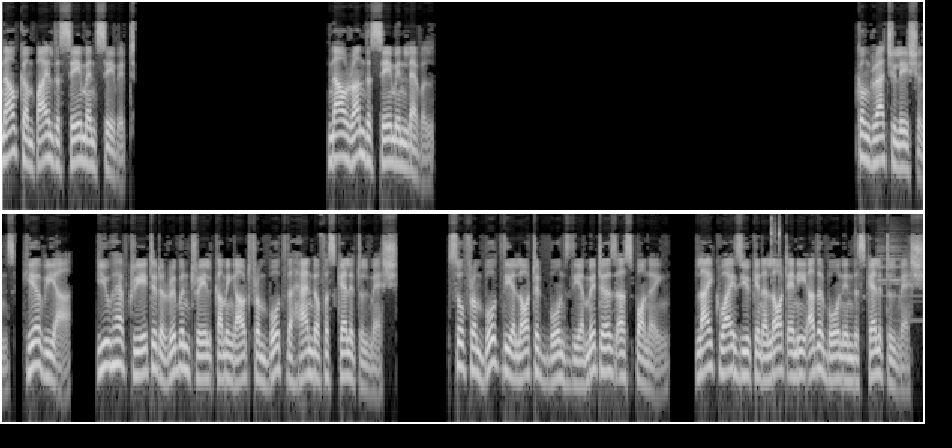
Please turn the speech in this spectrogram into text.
Now compile the same and save it. Now run the same in level. Congratulations, here we are. You have created a ribbon trail coming out from both the hand of a skeletal mesh. So from both the allotted bones the emitters are spawning. Likewise you can allot any other bone in the skeletal mesh.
